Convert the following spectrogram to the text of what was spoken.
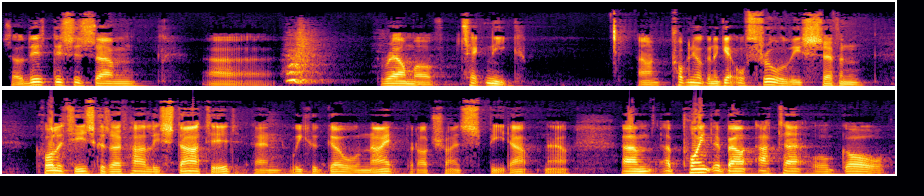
So this, this is um, uh, realm of technique. And I'm probably not going to get all through all these seven qualities because I've hardly started and we could go all night, but I'll try and speed up now. Um, a point about attha or goal.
